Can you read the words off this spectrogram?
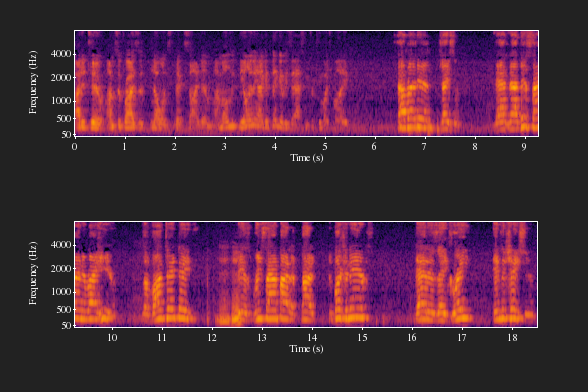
I did too. I'm surprised that no one's picked signed him. I'm only the only thing I can think of is asking for too much money. Stop right there, Jason. Now, now this signing right here, Lavonte David, Mm-hmm. is re-signed by the by the Buccaneers. That is a great indication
